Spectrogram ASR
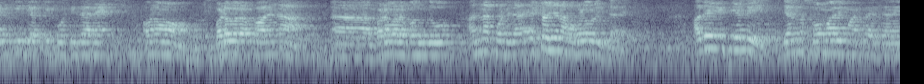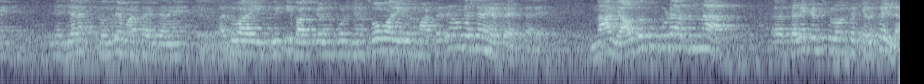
ಐದು ಕೆ ಜಿ ಅಕ್ಕಿ ಕೊಟ್ಟಿದ್ದಾನೆ ಅವನು ಬಡವರ ಪಾಲಿನ ಬಡವರ ಬಂದು ಅನ್ನ ಕೊಟ್ಟಿದ್ದಾನೆ ಎಷ್ಟೋ ಜನ ಹೊಗಳವರು ಇದ್ದಾರೆ. ಅದೇ ರೀತಿಯಲ್ಲಿ ಜನ ಸೋಮಾರಿ ಮಾಡ್ತಾ ಇದ್ದಾನೆ ಜನಕ್ಕೆ ತೊಂದರೆ ಮಾಡ್ತಾ ಇದ್ದಾನೆ ಅಥವಾ ಈ ಬಿಟ್ಟಿ ಭಾಗ್ಯಗಳನ್ನು ಕೂಡ ಜನ ಸೋಮಾರಿಗಳನ್ನು ಮಾಡ್ತಾ ಇದ್ದಾರೆ. ಒಂದಷ್ಟು ಜನ ಹೇಳ್ತಾ ಇರ್ತಾರೆ. ನಾವು ಯಾವುದಕ್ಕೂ ಕೂಡ ಅದನ್ನ ತಲೆ ಕೆಡಿಸ್ಕೊಳ್ಳುವಂಥ ಕೆಲಸ ಇಲ್ಲ.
